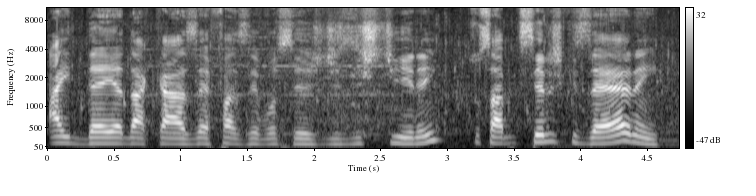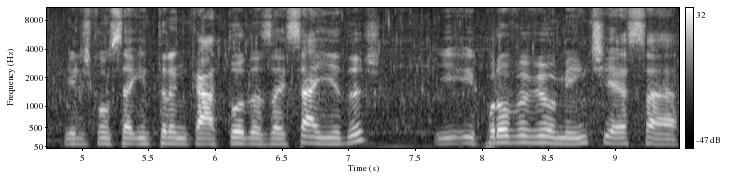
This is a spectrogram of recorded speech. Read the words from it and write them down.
a ideia da casa é fazer vocês desistirem. Tu sabe que se eles quiserem, eles conseguem trancar todas as saídas. E, e provavelmente essa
